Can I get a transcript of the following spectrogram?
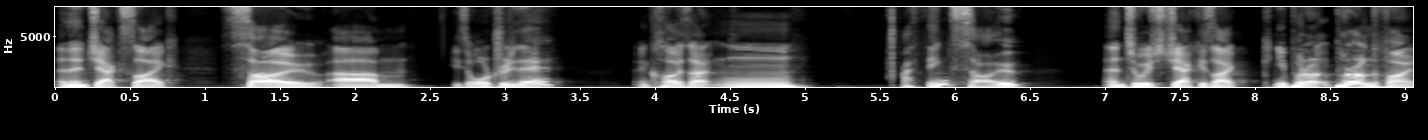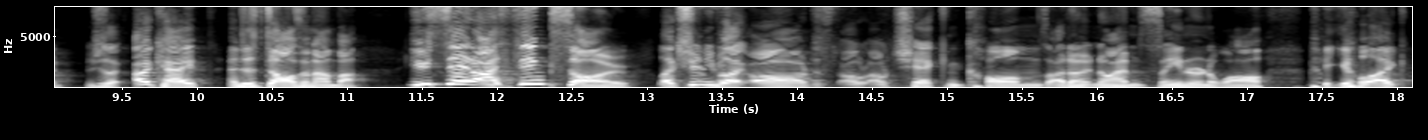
And then Jack's like, "So, um, is Audrey there?" And Chloe's like, mm, "I think so." And to which Jack is like, "Can you put her, put her on the phone?" And she's like, "Okay," and just dials a number. You said I think so. Like, shouldn't you be like, "Oh, I'll just I'll, I'll check in comms. I don't know. I haven't seen her in a while." But you're like,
